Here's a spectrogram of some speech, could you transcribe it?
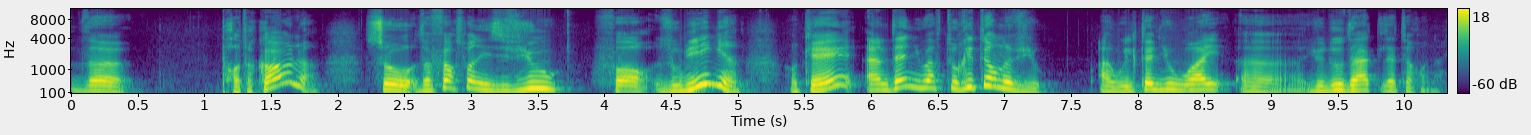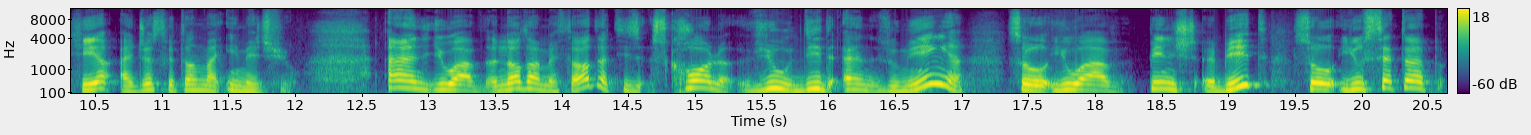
the protocol. So the first one is view for zooming, okay, and then you have to return a view. I will tell you why uh, you do that later on. Here I just return my image view. And you have another method that is scroll view did end zooming. So you have pinched a bit. So you set up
